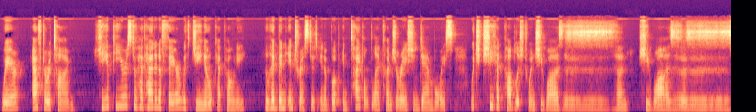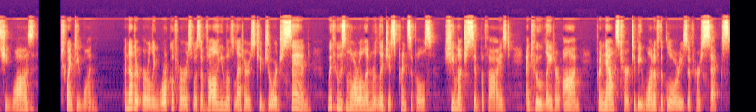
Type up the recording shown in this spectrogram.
where, after a time, she appears to have had an affair with Gino Capponi, who had been interested in a book entitled La Conjuration d'Amboise, which she had published when she was she was she was twenty-one. Another early work of hers was a volume of letters to George Sand, with whose moral and religious principles she much sympathized, and who later on pronounced her to be one of the glories of her sex.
